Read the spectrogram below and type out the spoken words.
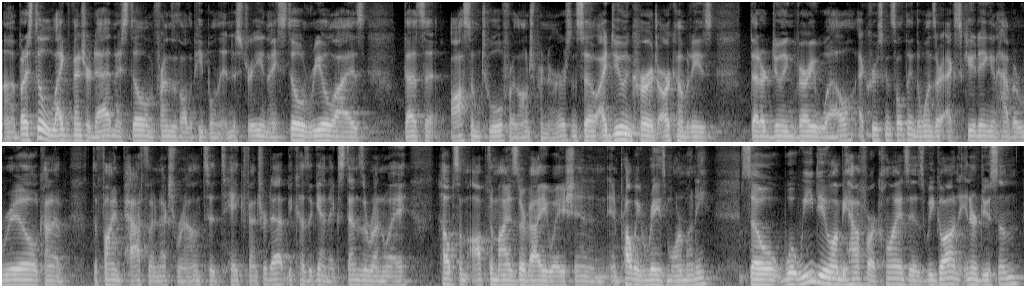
Uh, but I still like venture debt, and I still am friends with all the people in the industry, and I still realize that's an awesome tool for the entrepreneurs. And so I do encourage our companies that are doing very well at Kruze Consulting, the ones that are executing and have a real kind of defined path to their next round to take venture debt because, again, it extends the runway, helps them optimize their valuation, and, and probably raise more money. So, what we do on behalf of our clients is we go out and introduce them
